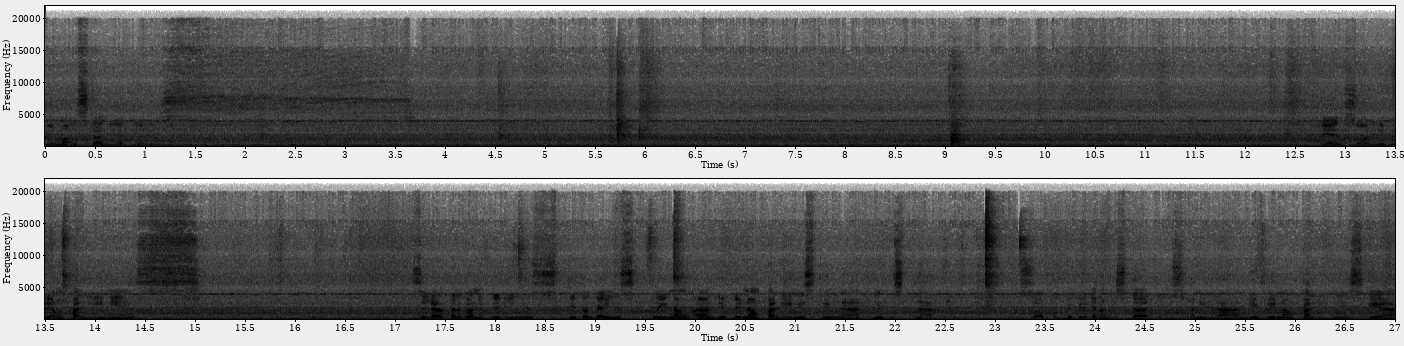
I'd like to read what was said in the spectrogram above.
Yung mga isda nila guys. Ayan, so libre ang palinis. Sila talaga naglilinis. Dito guys, free ng, ah, libre ng palinis nila ng isda. So, pag bibili ka ng isda dito sa kanila, libre ng palinis. Kaya,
